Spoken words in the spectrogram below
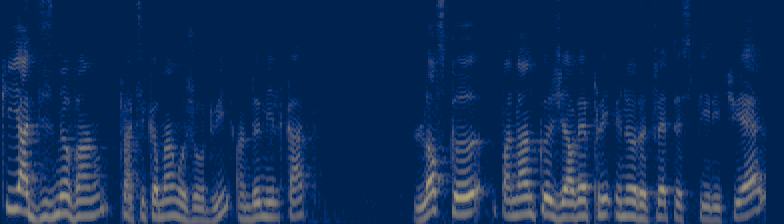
qu'il y a 19 ans, pratiquement aujourd'hui, en 2004, lorsque, pendant que j'avais pris une retraite spirituelle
